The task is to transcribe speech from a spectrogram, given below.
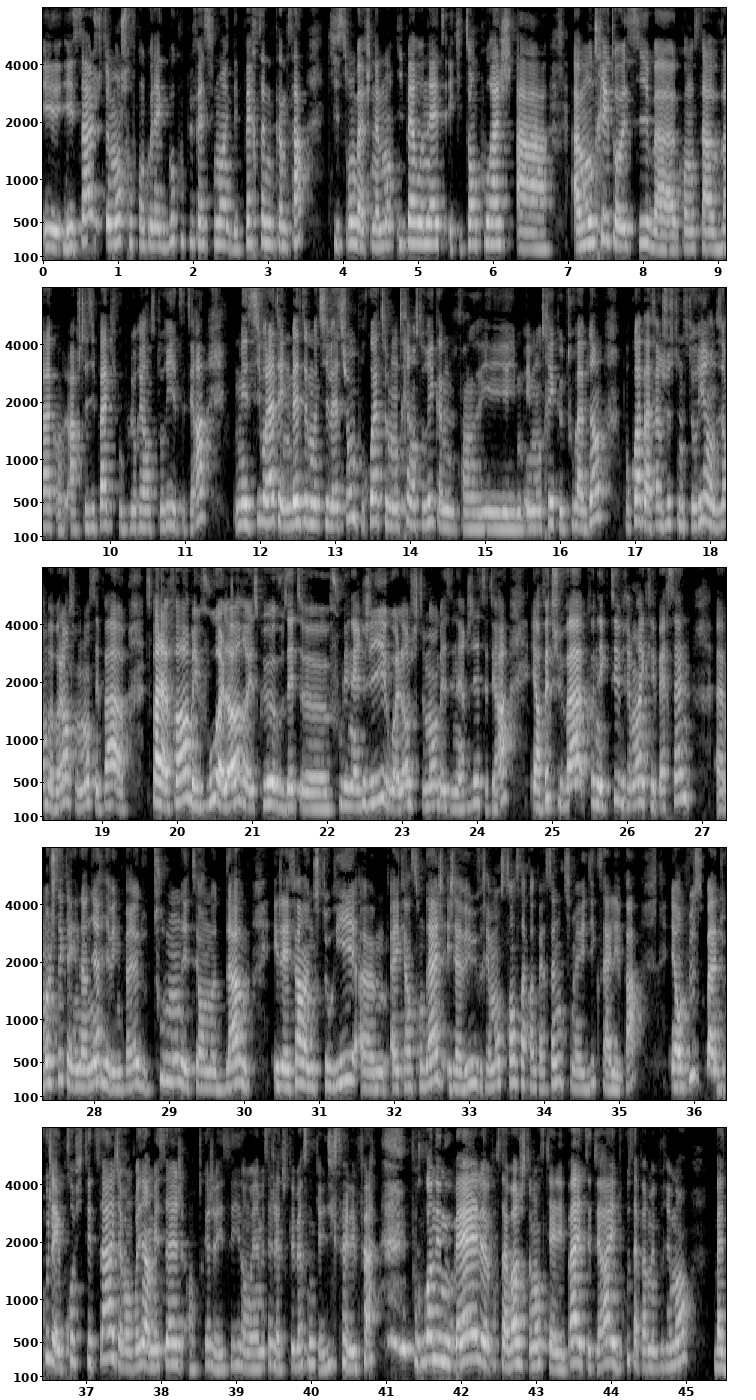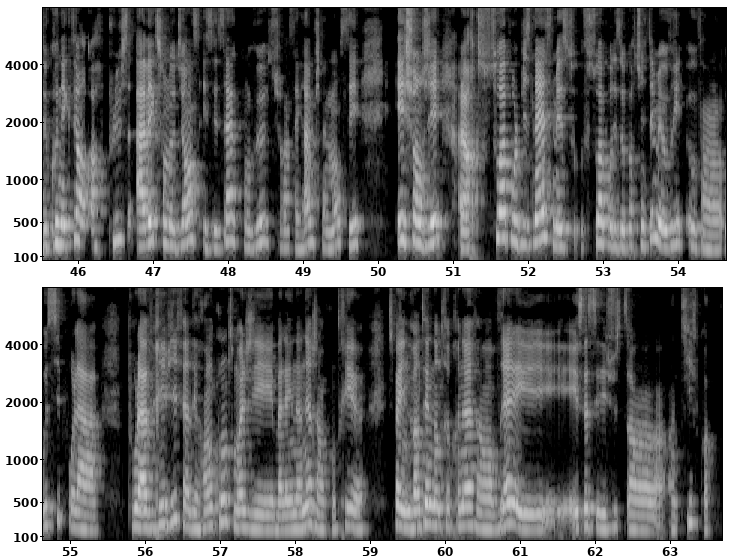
Et, et ça, justement, je trouve qu'on connecte beaucoup plus facilement avec des personnes comme ça, qui sont bah, finalement hyper honnêtes et qui t'encouragent à, à montrer toi aussi bah, quand ça va, quand... alors je te dis pas qu'il faut pleurer en story, etc. Mais si voilà, tu as une baisse de motivation, pourquoi te montrer en story comme, enfin, et, montrer que tout va bien? Pourquoi pas faire juste une story en disant, bah voilà, en ce moment c'est pas, c'est pas la forme. Et vous alors, est-ce que vous êtes euh, full énergie ou alors justement baisse d'énergie, etc. Et en fait, tu vas connecter vraiment avec les personnes. Euh, moi, je sais que l'année dernière, il y avait une période où tout le monde était en mode down et j'avais fait une story euh, avec un sondage et j'avais eu vraiment 150 personnes qui m'avaient dit que ça allait pas. Et en plus, bah, du coup, j'avais profité de ça, j'avais envoyé un message, en tout cas, j'avais essayé d'envoyer un message à toutes les personnes qui avaient dit que ça allait pas, prendre des nouvelles, pour savoir justement ce qui allait pas, etc. Et du coup, ça permet vraiment bah, de connecter encore plus avec son audience. Et c'est ça qu'on veut sur Instagram, finalement, c'est échanger. Alors, soit pour le business, mais soit pour des opportunités, mais aussi pour la, pour la vraie vie, faire des rencontres. Moi, j'ai, bah, l'année dernière, j'ai rencontré, euh, je sais pas, une vingtaine d'entrepreneurs en vrai, et, ça, c'est juste un, kiff, quoi.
